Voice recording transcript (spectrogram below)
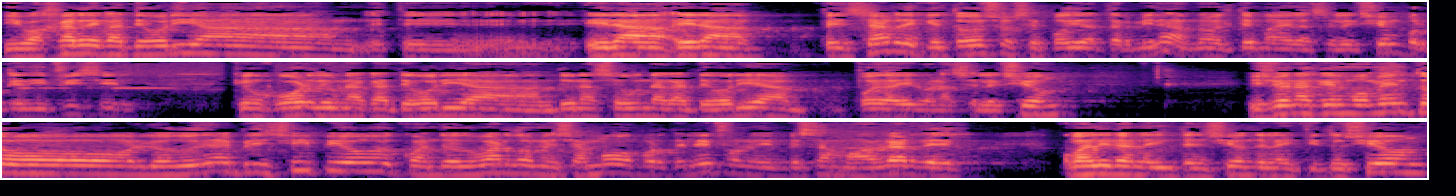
y bajar de categoría este, era, era pensar de que todo eso se podía terminar, ¿no? El tema de la selección, porque es difícil que un jugador de una categoría, de una segunda categoría, pueda ir a una selección. Y yo en aquel momento lo dudé al principio, cuando Eduardo me llamó por teléfono y empezamos a hablar de cuál era la intención de la institución.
